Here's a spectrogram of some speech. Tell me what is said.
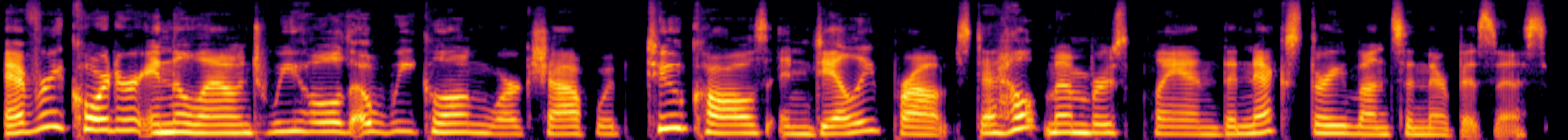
Every quarter in the lounge, we hold a week long workshop with two calls and daily prompts to help members plan the next three months in their business.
